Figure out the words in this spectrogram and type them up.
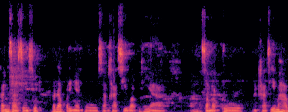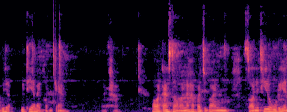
การศึกษาสูงสุด ระดับปริญญาโทสาขาชีววิทยาสำหรับครูนะคะที่มหาวิทยาวิทยาลัยขอนแก่นนะคะประวัติการสอนนะคะ ปัจจุบันสอนในที่โรงเรียน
